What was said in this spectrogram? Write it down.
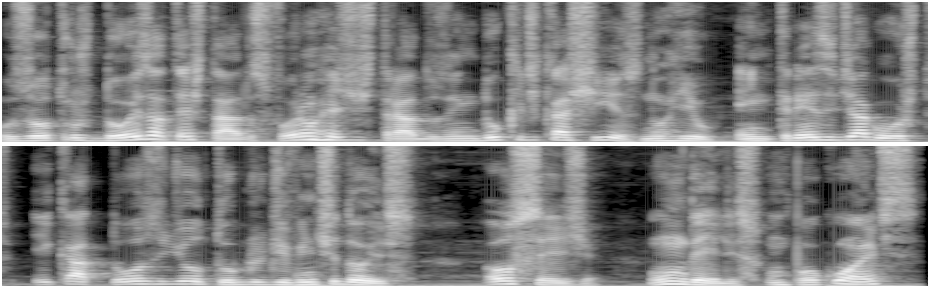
Os outros dois atestados foram registrados em Duque de Caxias, no Rio, em 13 de agosto e 14 de outubro de 22, ou seja, um deles um pouco antes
